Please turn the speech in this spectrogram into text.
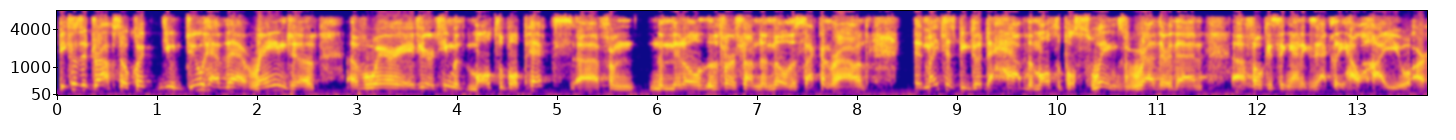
because it drops so quick, you do have that range of, of where if you're a team with multiple picks uh, from the middle, the first round to the middle of the second round, it might just be good to have the multiple swings rather than uh, focusing on exactly how high you are.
